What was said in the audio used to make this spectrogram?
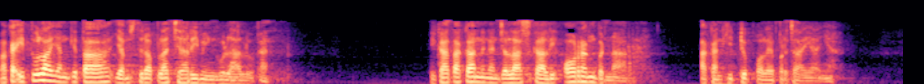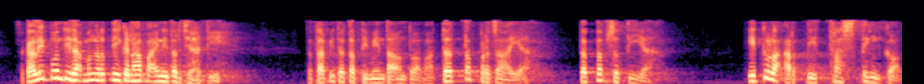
Maka itulah yang kita yang sudah pelajari minggu lalu kan. Dikatakan dengan jelas sekali orang benar akan hidup oleh percayanya. Sekalipun tidak mengerti kenapa ini terjadi. Tetapi tetap diminta untuk apa? Tetap percaya. Tetap setia. Itulah arti trusting God.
